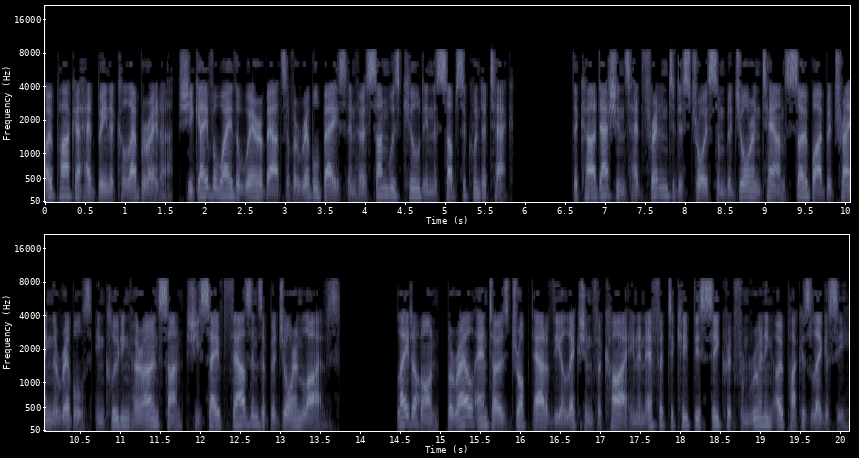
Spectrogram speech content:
Opaka had been a collaborator, she gave away the whereabouts of a rebel base and her son was killed in the subsequent attack. The Cardassians had threatened to destroy some Bajoran towns so by betraying the rebels including her own son she saved thousands of Bajoran lives. Later on, Bareil Antos dropped out of the election for Kai in an effort to keep this secret from ruining Opaka's legacy.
